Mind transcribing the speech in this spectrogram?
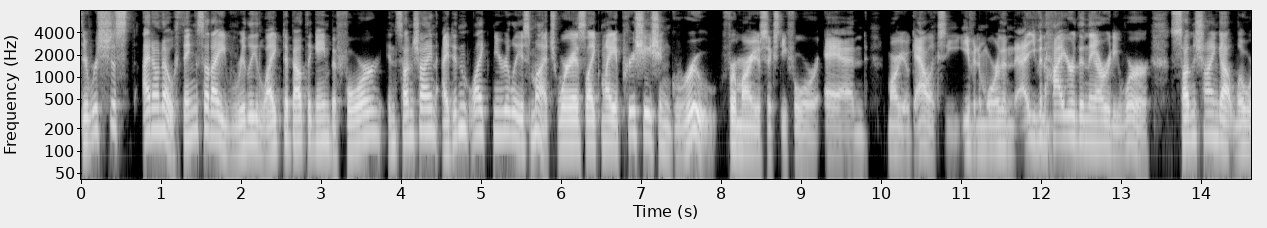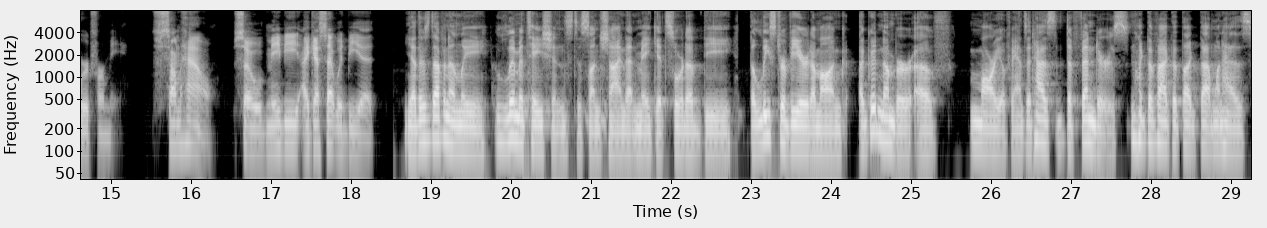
there was just I don't know things that I really liked about the game before in Sunshine I didn't like nearly as much whereas like my appreciation grew for Mario 64 and Mario Galaxy even more than uh, even higher than they already were. Sunshine got lowered for me somehow so maybe I guess that would be it. Yeah, there's definitely limitations to Sunshine that make it sort of the the least revered among a good number of Mario fans. It has defenders, like the fact that like that one has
